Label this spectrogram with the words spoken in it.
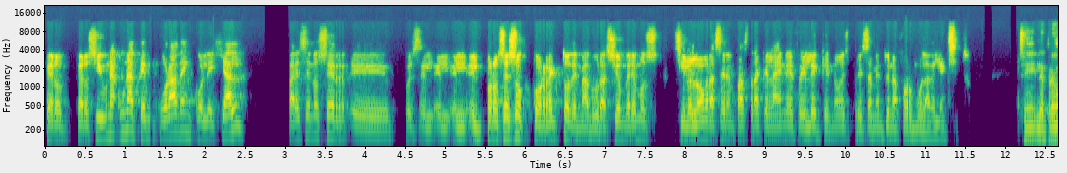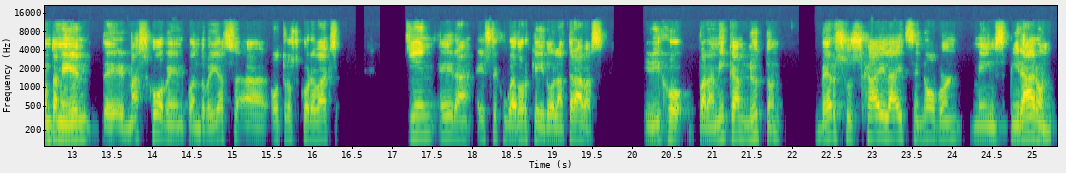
pero, pero sí, una, una temporada en colegial parece no ser eh, pues el, proceso correcto de maduración. Veremos si lo logra hacer en fast track en la NFL, que no es precisamente una fórmula del éxito. Sí, le pregunta a Miguel, de más joven, cuando veías a otros quarterbacks, ¿quién era ese jugador que idolatrabas? Y dijo, para mí Cam Newton, ver sus highlights en Auburn me inspiraron.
